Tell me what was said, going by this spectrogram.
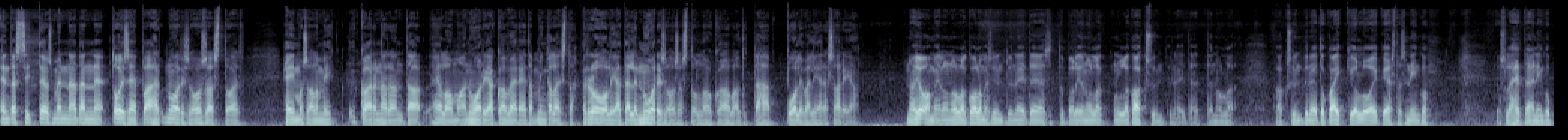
Entäs sitten, jos mennään tänne toiseen päähän nuoriso-osastoa, Heimosalmi, Karnaranta, Helomaa, nuoria kavereita, minkälaista roolia tälle nuoriso-osastolle on kaavailtu tähän puolivälierä-sarjaan? No joo, meillä on 03 syntyneitä ja sitten on paljon 02 syntyneitä, että 02 syntyneitä on kaikki ollut oikeastaan niin kuin, jos lähdetään niin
